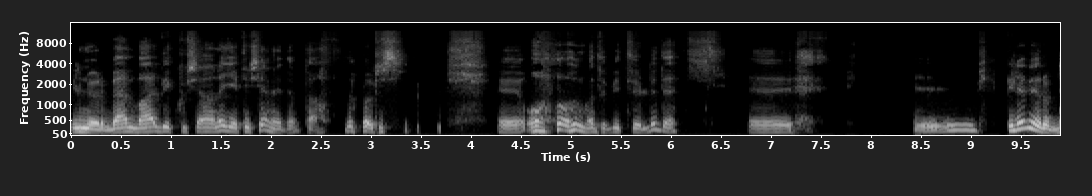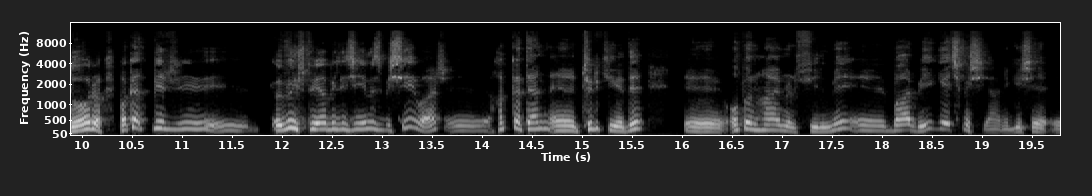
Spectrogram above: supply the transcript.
bilmiyorum ben Barbie kuşağına yetişemedim daha doğrusu. Ee, o olmadı bir türlü de. Ee, e, bilemiyorum doğru. Fakat bir e, övünç duyabileceğimiz bir şey var. E, hakikaten e, Türkiye'de e, Oppenheimer filmi e, Barbie'yi geçmiş yani gişe e,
